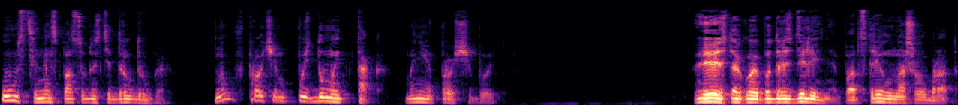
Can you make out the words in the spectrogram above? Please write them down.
умственные способности друг друга. Ну, впрочем, пусть думает так, мне проще будет. Есть такое подразделение по отстрелу нашего брата.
